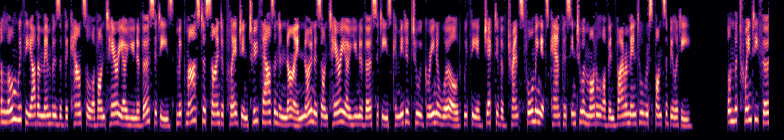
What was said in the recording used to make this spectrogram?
Along with the other members of the Council of Ontario Universities, McMaster signed a pledge in 2009 known as Ontario Universities Committed to a Greener World, with the objective of transforming its campus into a model of environmental responsibility. On 21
